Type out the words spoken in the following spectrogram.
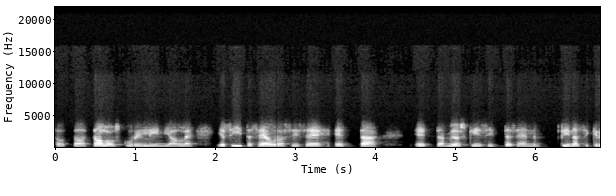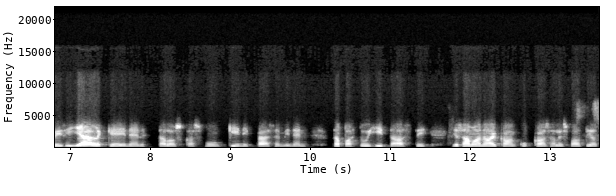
tota, talouskurilinjalle ja siitä seurasi se, että, että myöskin sitten sen finanssikriisin jälkeinen talouskasvuun kiinni pääseminen tapahtui hitaasti ja samaan aikaan kun kansallisvaltiot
